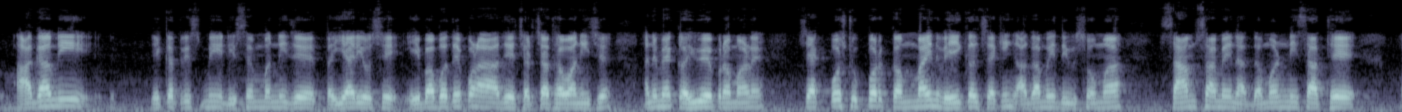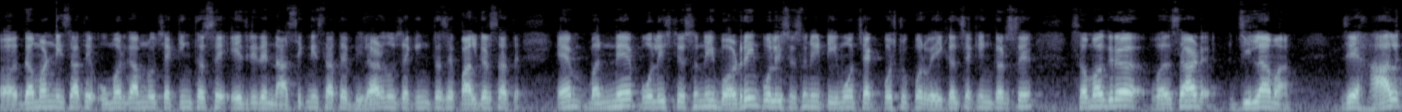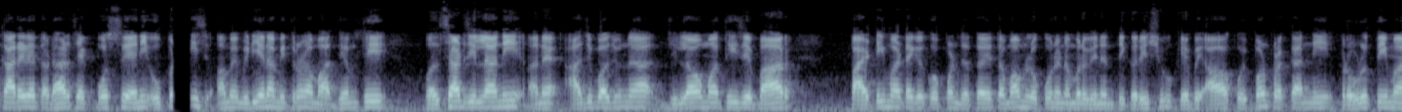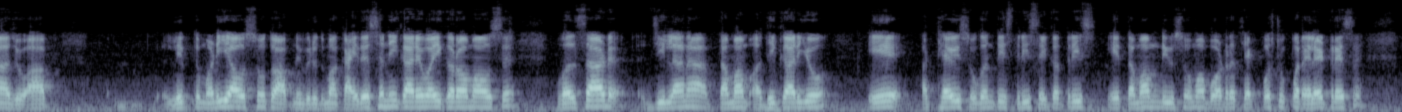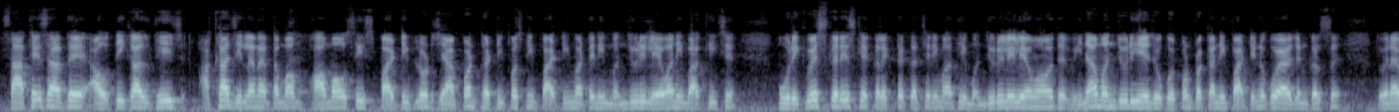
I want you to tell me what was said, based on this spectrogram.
આગામી એકત્રીસમી ડિસેમ્બરની જે તૈયારીઓ છે, એ બાબતે પણ આજે ચર્ચા થવાની છે. અને મેં કહ્યું એ પ્રમાણે, ચેકપોસ્ટ ઉપર કમ્બાઇન વેહિકલ ચેકિંગ આગામી દિવસોમાં સામસામેના દમણની સાથે દમણની સાથે ઉમરગામનું ચેકિંગ થશે, એ જ રીતે નાસિકની સાથે ભિલાડનું ચેકિંગ થશે, પાલઘર સાથે. એમ બંને પોલીસ સ્ટેશનની, બોર્ડરિંગ પોલીસ સ્ટેશનની ટીમો ચેકપોસ્ટ ઉપર વેહિકલ ચેકિંગ કરશે. સમગ્ર વલસાડ જિલ્લામાં જે હાલ કાર્યરત અઢાર ચેકપોસ્ટ છે, એની ઉપરથી જ અમે મીડિયાના મિત્રોના માધ્યમથી વલસાડ જિલ્લાની અને આજુબાજુના જિલ્લાઓમાંથી જે બહાર પાર્ટી માટે કે કોઈપણ જતા એ તમામ લોકોને નમ્ર વિનંતી કરીશું કે ભાઈ આવા કોઈપણ પ્રકારની પ્રવૃત્તિમાં જો આપ લિપ્ત મળી આવશો તો આપની વિરુદ્ધમાં કાયદેસરની કાર્યવાહી કરવામાં આવશે. વલસાડ જિલ્લાના તમામ અધિકારીઓ એ અઠ્યાવીસ, ઓગણત્રીસ, ત્રીસ, એકત્રીસ એ તમામ દિવસોમાં બોર્ડર ચેકપોસ્ટ ઉપર એલર્ટ રહેશે. સાથે સાથે આવતીકાલથી જ આખા જિલ્લાના તમામ ફાર્મ હાઉસીસ પાર્ટી પ્લોટ જ્યાં પણ થર્ટી ફર્સ્ટની પાર્ટી માટેની મંજૂરી લેવાની બાકી છે, હું રિક્વેસ્ટ કરીશ કે કલેક્ટર કચેરીમાંથી મંજૂરી લઈ લેવામાં આવે. વિના મંજૂરીએ જો કોઈપણ પ્રકારની પાર્ટીનું કોઈ આયોજન કરશે, તો એના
